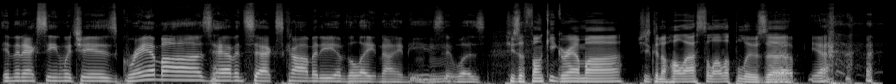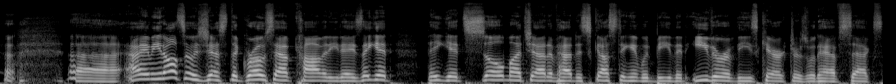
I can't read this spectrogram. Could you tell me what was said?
in the next scene, which is grandma's having sex comedy of the late 90s. It was She's a funky grandma. She's gonna haul ass to Lollapalooza. Yep, yeah. Uh, I mean, also it's just the gross out comedy days. They get they get so much out of how disgusting it would be that either of these characters would have sex,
